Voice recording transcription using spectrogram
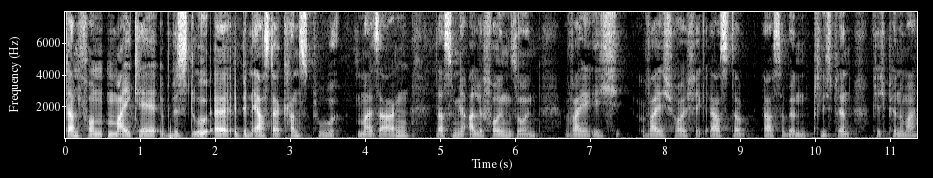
dann von Maike. Bist du, äh, bin Erster. Kannst du mal sagen, dass mir alle folgen sollen? Weil ich, weil ich häufig Erster, Erster bin. Please pin. Okay, ich pinne mal.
